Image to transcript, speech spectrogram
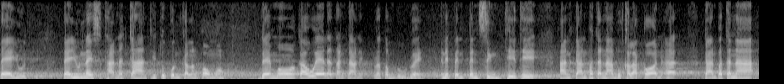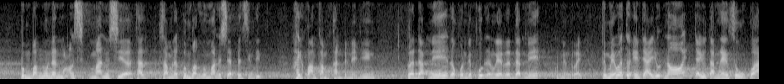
แต่อยู่แต่อยู่ในสถานการณ์ที่ทุกคนกำลังเฝ้ามองเดโมกาเวและต่างๆนี่เราต้องดูด้วย อันนี้เป็นเป็นสิ่งที่ที่อ่านการพัฒนาบุคลากรการพัฒนา pembangunan manusia ถ้าสำหรับ pembangunan manusia เป็นสิ่งที่ให้ความสำคัญเป็นอย่างยิ่ง ระดับนี้เราควรจะพูดอย่างไรระดับนี้คุณอย่างไร ถึงแม้ว่าตัวเองจะอายุน้อย จะอยู่ตำแหน่งสูงกว่า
